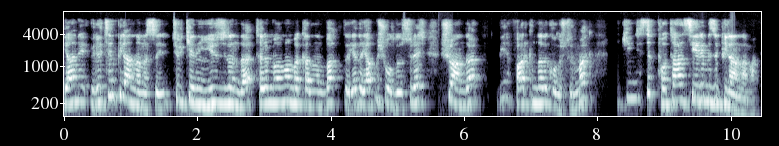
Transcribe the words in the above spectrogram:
Yani üretim planlaması Türkiye'nin 100 yılında Tarım ve Orman Bakanlığı'nın baktığı ya da yapmış olduğu süreç şu anda bir farkındalık oluşturmak. İkincisi potansiyelimizi planlamak.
